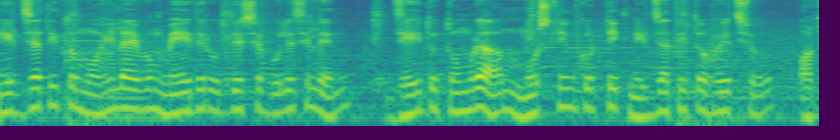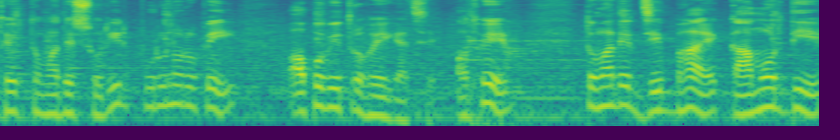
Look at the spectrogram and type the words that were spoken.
নির্যাতিত মহিলা এবং মেয়েদের উদ্দেশ্যে বলেছিলেন, যেহেতু তোমরা মুসলিম কর্তৃক নির্যাতিত হয়েছ, অতএব তোমাদের শরীর পূর্ণরূপেই অপবিত্র হয়ে গেছে। অতএব তোমাদের জিহ্বায় কামড় দিয়ে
